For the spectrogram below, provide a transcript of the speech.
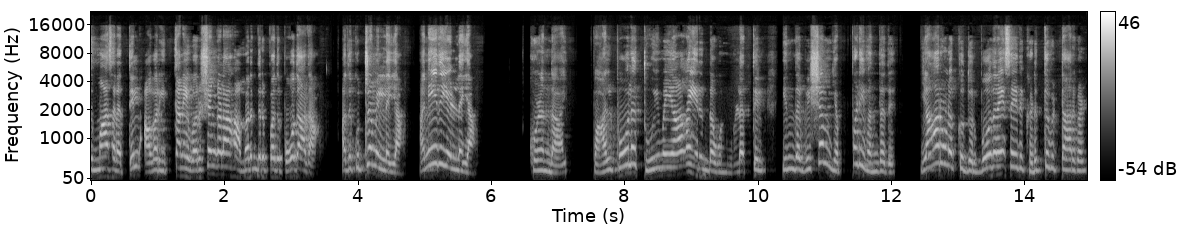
சிம்மாசனத்தில் அவர் இத்தனை வருஷங்களாக அமர்ந்திருப்பது போதாதா? அது குற்றம் இல்லையா அநீதி இல்லையா? குழந்தாய் பால் போல தூய்மையாக இருந்த உன் உள்ளத்தில் இந்த விஷம் எப்படி வந்தது? யார் உனக்கு துர்போதனை செய்து கெடுத்து விட்டார்கள்?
